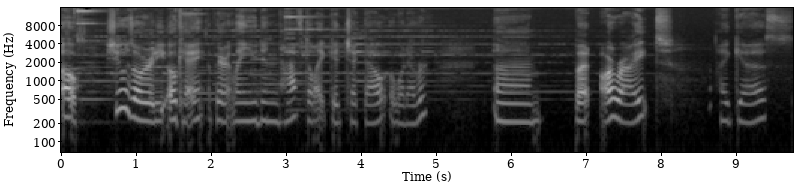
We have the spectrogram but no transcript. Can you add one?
Oh, she was already okay. Apparently, you didn't have to like get checked out or whatever. Um, but all right, I guess.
